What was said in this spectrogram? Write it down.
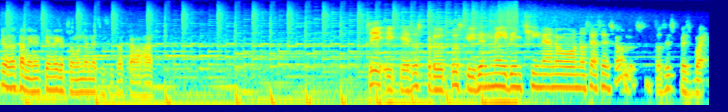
uno también entiende que todo el mundo necesita trabajar. Sí, y que esos productos que dicen Made in China no, no se hacen solos. Entonces, pues bueno.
